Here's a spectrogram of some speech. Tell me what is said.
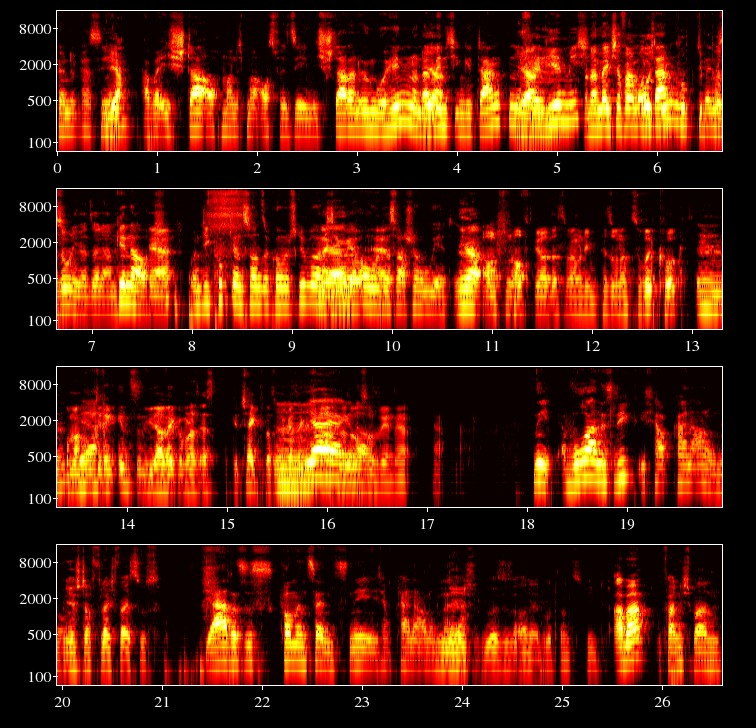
Könnte passieren. Ja. Aber ich starr auch manchmal aus Versehen. Ich starr dann irgendwo hin und dann Ja. bin ich in Gedanken, Ja. verliere mich. Und dann merke ich auf einmal, Und oh, ich dann, guck die Person die ganze Zeit an. Genau. Ja. Und die guckt dann schon so komisch rüber und ich Ja, denke mir, oh, ja. das war schon weird. Ja. Auch schon oft gehört, dass wenn man die Person dann zurückguckt Mhm. und man Ja. guckt direkt instant wieder weg, wenn man das erst gecheckt hat, dass man Mhm. mhm. Ja, ja, hat genau. aus Versehen, ja. Nee, woran es liegt, ich habe keine Ahnung noch. Ja, ich dachte, vielleicht weißt du es. Ja, das ist Common Sense. Nee, ich habe keine Ahnung. Nee, leider. ich weiß es auch nicht, woran es liegt. Aber fand ich mal ein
